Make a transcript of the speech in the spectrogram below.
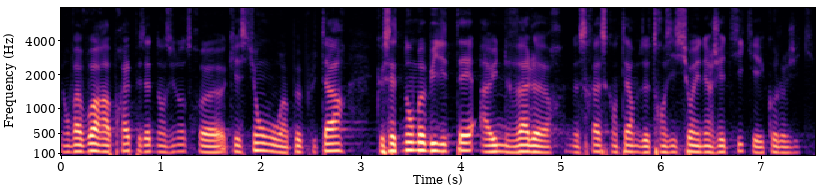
Et on va voir après, peut-être dans une autre euh, question ou un peu plus tard, que cette non-mobilité a une valeur, ne serait-ce qu'en termes de transition énergétique et écologique.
